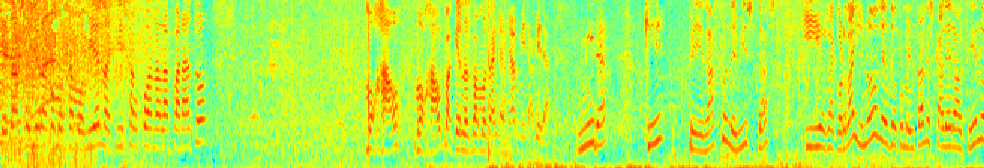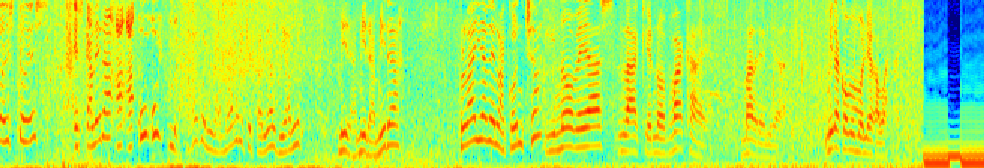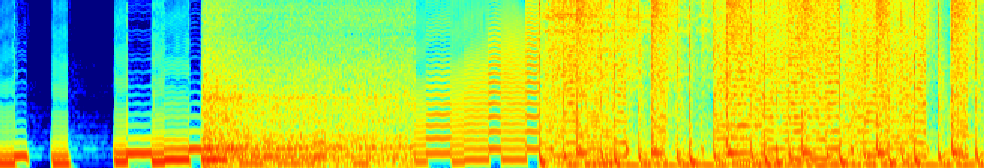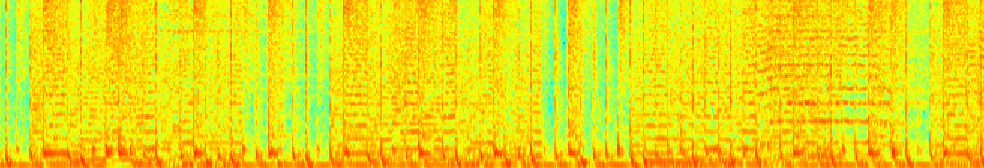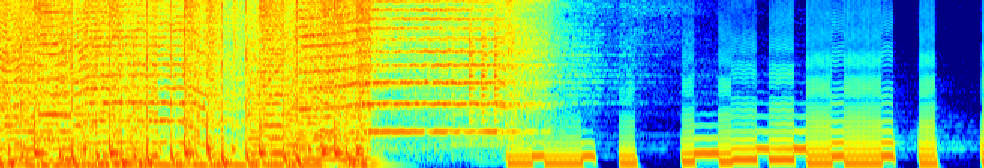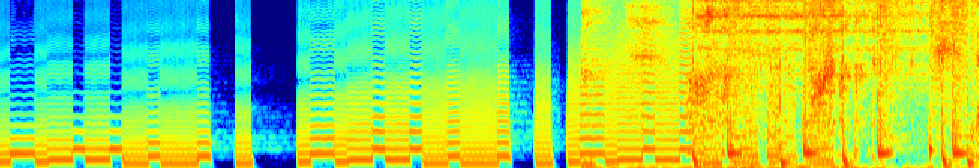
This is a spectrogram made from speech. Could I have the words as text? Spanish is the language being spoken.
¿Qué tal señora? ¿Cómo estamos? Bien, aquí San Juan al aparato. Mojao, mojao, ¿para qué nos vamos a engañar? Mira, mira, mira qué pedazo de vistas. Y os acordáis, ¿no? Del documental Escalera al Cielo. Esto es escalera a... a- uy, uy, me cago en la madre que parió al diablo. Mira, mira, mira. Playa de la Concha. Y no veas la que nos va a caer. Madre mía. Mira cómo hemos llegado hasta aquí.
